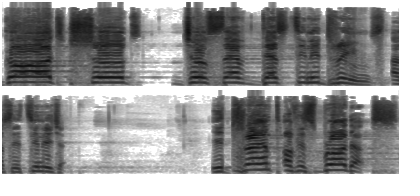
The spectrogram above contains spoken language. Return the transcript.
God showed Joseph destiny dreams as a teenager. He dreamt of his brothers.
